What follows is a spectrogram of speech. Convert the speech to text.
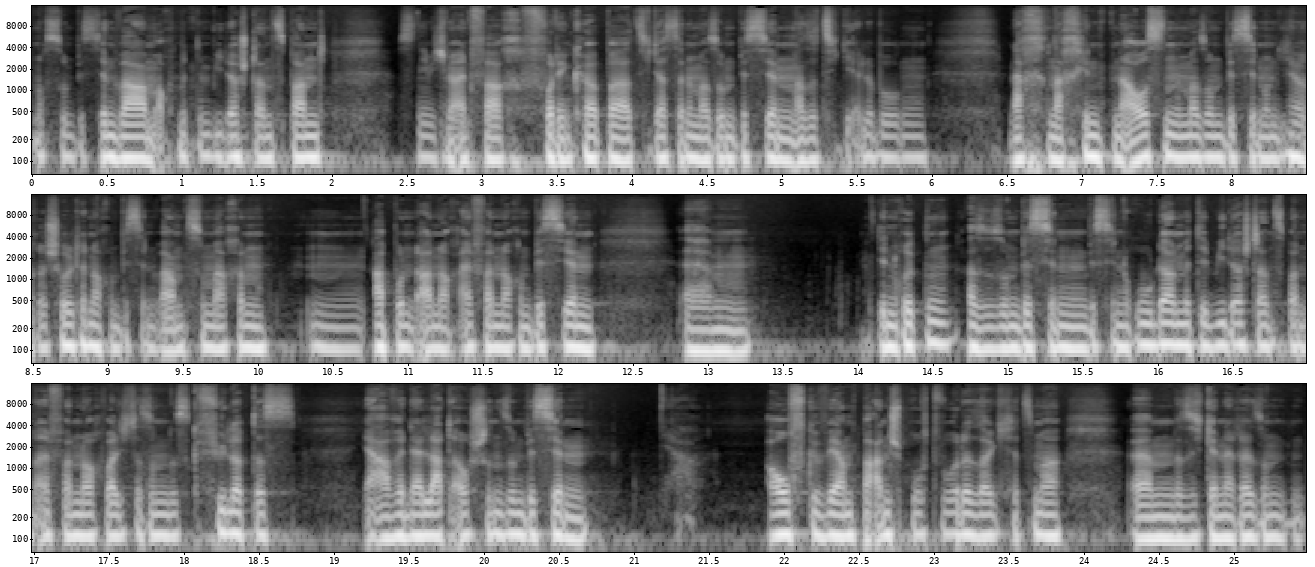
noch so ein bisschen warm, auch mit dem Widerstandsband. Das nehme ich mir einfach vor den Körper, ziehe das dann immer so ein bisschen, also ziehe die Ellenbogen nach, nach hinten außen immer so ein bisschen, um die hintere Schulter noch ein bisschen warm zu machen. Mhm, ab und an auch einfach noch ein bisschen ähm, den Rücken, also so ein bisschen, ein bisschen rudern mit dem Widerstandsband einfach noch, weil ich da so das Gefühl habe, dass, ja, wenn der Latt auch schon so ein bisschen aufgewärmt beansprucht wurde, sage ich jetzt mal, ähm, dass ich generell so ein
